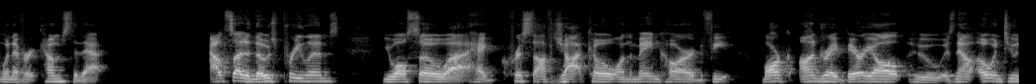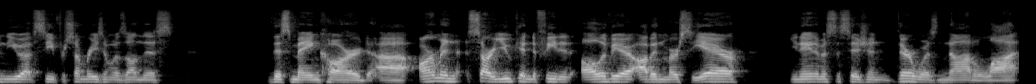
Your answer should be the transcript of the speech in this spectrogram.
whenever it comes to that. Outside of those prelims, you also uh, had Krzysztof Jotko on the main card defeat Marc Andre Barriault, who is now 0 2 in the UFC for some reason, was on this this main card. Uh, Arman Tsarukyan defeated Olivier Aubin Mercier, unanimous decision. There was not a lot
